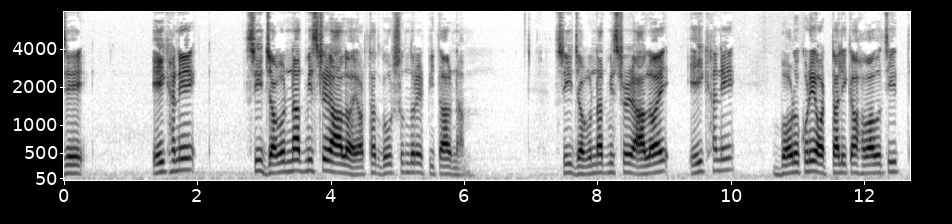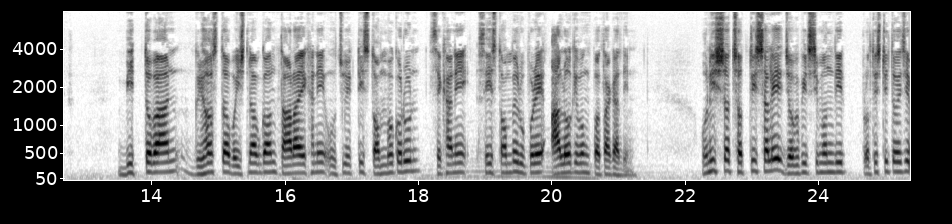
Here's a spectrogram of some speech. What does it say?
যে এইখানে শ্রী জগন্নাথ মিশ্রের আলয়, অর্থাৎ গৌরসুন্দরের পিতার নাম। শ্রী জগন্নাথ মিশ্রের আলয়, এইখানে বড় করে অট্টালিকা হওয়া উচিত বিত্তবান গৃহস্থ বৈষ্ণবগণ তাঁরা এখানে উঁচু একটি স্তম্ভ করুন, সেখানে সেই স্তম্ভের উপরে আলোক এবং পতাকা দিন। উনিশশো ছত্রিশ সালে যোগপীঠ শ্রী মন্দির প্রতিষ্ঠিত হয়েছে,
